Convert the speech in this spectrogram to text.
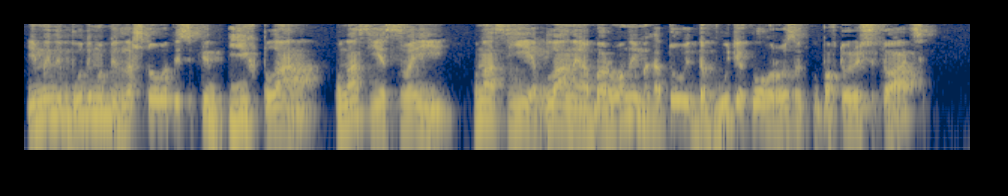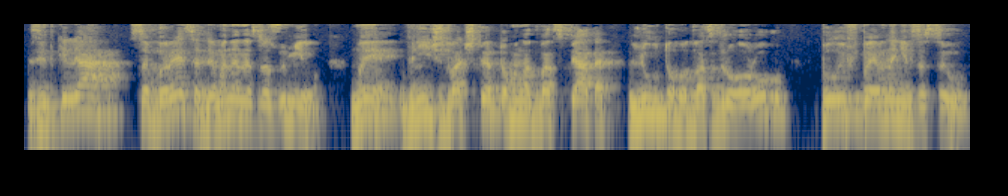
І ми не будемо підлаштовуватися під їх плани. У нас є свої. У нас є плани оборони, ми готові до будь-якого розвитку повторюю ситуації. Звідкиля це береться для мене не зрозуміло. Ми в ніч 24 на 25 лютого 22 року були впевнені в ЗСУ.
